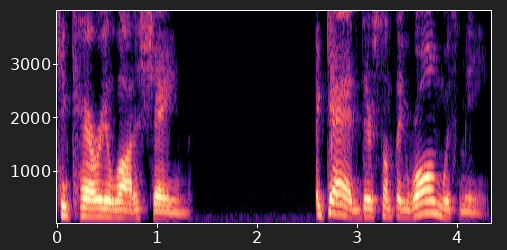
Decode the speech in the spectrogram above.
can carry a lot of shame. Again, there's something wrong with me.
